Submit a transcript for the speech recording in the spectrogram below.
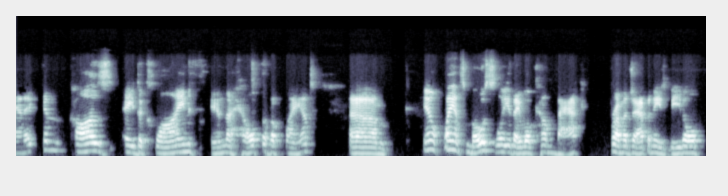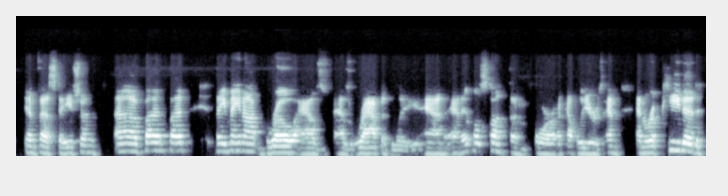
and it can cause a decline in the health of a plant. Um, you know, plants mostly they will come back from a Japanese beetle infestation, uh, but but they may not grow as as rapidly, and and it will stunt them for a couple of years. And and repeated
